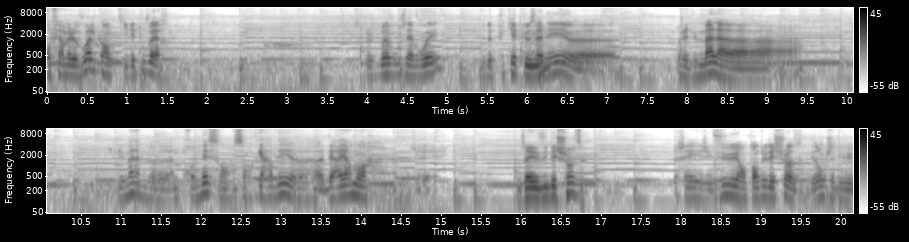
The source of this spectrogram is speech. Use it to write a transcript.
refermer le voile quand il est ouvert? Parce que je dois vous avouer que depuis quelques années, euh, j'ai du mal à. J'ai du mal à me, à me promener sans, sans regarder euh, derrière moi. Vous avez vu des choses? J'ai j'ai vu et entendu des choses. Disons que j'ai du,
